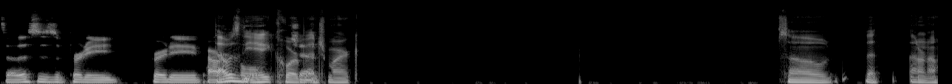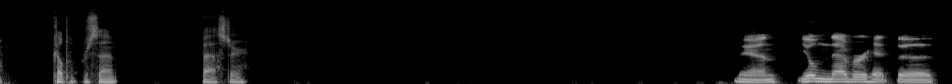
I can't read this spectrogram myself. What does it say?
So this is a pretty pretty powerful. That was the 8 core chip. benchmark. So that I don't know, a couple percent faster. Man, you'll never hit the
